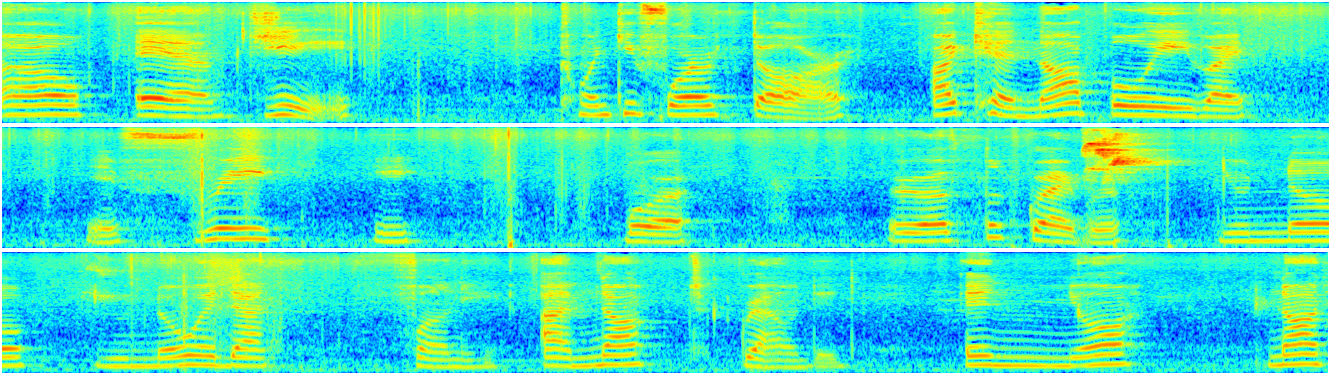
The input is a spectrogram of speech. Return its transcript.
OMG. 24 star. I cannot believe I is free for a subscriber. You know, you know it that funny. I'm not grounded. And you're not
